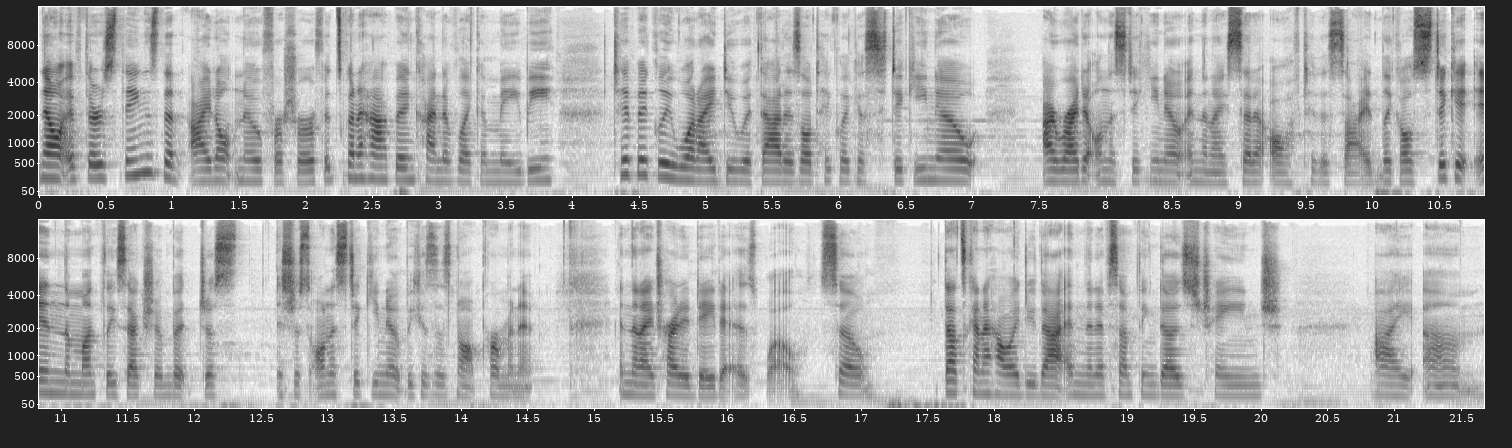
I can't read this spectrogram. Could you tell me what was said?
Now, if there's things that I don't know for sure if it's going to happen, kind of like a maybe, typically what I do with that is I'll take like a sticky note, I write it on the sticky note, and then I set it off to the side. Like I'll stick it in the monthly section, but just it's just on a sticky note because it's not permanent. And then I try to date it as well. So that's kind of how I do that. And then if something does change, I um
